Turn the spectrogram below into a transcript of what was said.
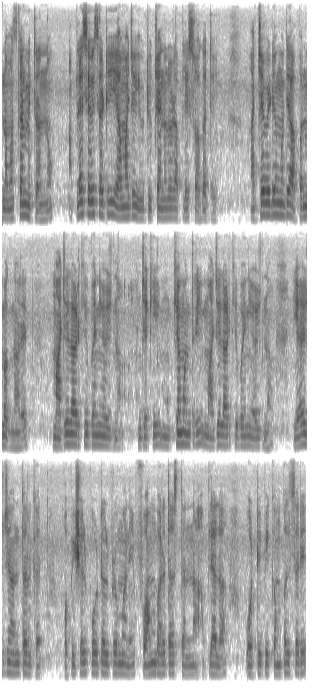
नमस्कार मित्रांनो आपल्या सेवेसाठी या माझ्या यूट्यूब चॅनलवर आपले स्वागत आहे. आजच्या व्हिडिओमध्ये आपण बघणार आहेत माझी लाडकी बहीण योजना म्हणजे की मुख्यमंत्री माझी लाडकी बहीण योजना या योजनेअंतर्गत ऑफिशियल पोर्टलप्रमाणे फॉर्म भरत असताना आपल्याला O T P compulsory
